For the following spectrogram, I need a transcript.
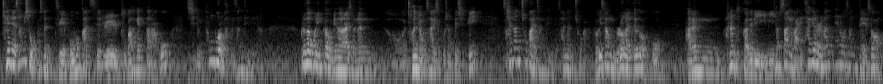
최대 35%의 보복 관세를 부과하겠다라고 지금 통보를 받은 상태입니다. 그러다 보니까 우리나라에서는 어, 전 영상에서 보셨다시피 사면 초과인 상태입니다. 사면 초과. 더 이상 물러날 데도 없고 다른 많은 국가들이 이미 협상에 많이 타결을 한- 해놓은 상태에서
